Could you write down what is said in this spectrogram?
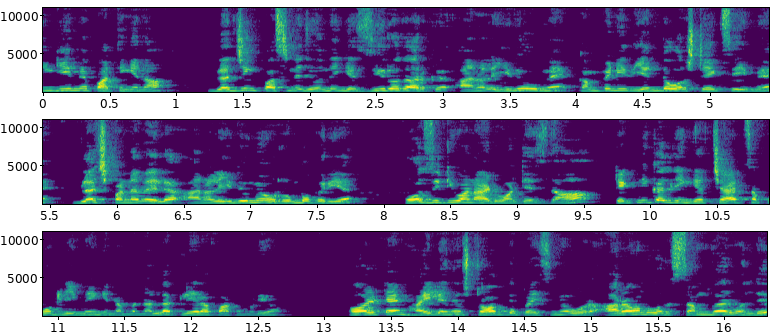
இங்கேயுமே பார்த்தீங்கன்னா பிளட்ஜிங் பர்சன்டேஜ் வந்து இங்கே ஜீரோ தான் இருக்குது அதனால் இதுவுமே கம்பெனி இது எந்த ஒரு ஸ்டேக்ஸையுமே பிளட்ஜ் பண்ணவே இல்லை. அதனால் இதுவுமே ஒரு ரொம்ப பெரிய பாசிட்டிவான அட்வான்டேஜ் தான். டெக்னிக்கல் இங்கே சேட் சப்போர்ட்லேயுமே இங்கே நம்ம நல்லா கிளியராக பார்க்க முடியும். ஆல் டைம் ஹைலேருந்து ஸ்டாக் த ப்ரைஸுமே ஒரு அரௌண்ட் ஒரு சம்வேர் வந்து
